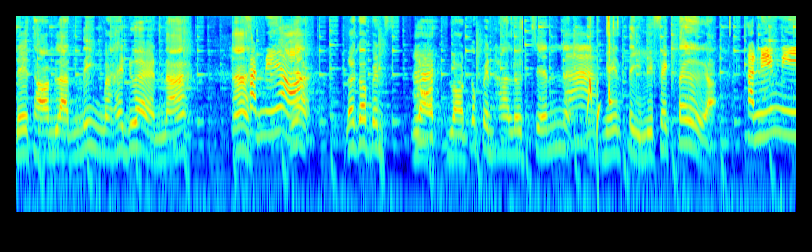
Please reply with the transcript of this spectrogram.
daytime running มาให้ด้วยนะอะคันนี้เหรอยแล้วก็เป็นหลอดอะหลอดก็เป็นฮาโลเจนเนี่ยอ่าเมนติรีเฟกเตอร์อะ คันนี้มี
